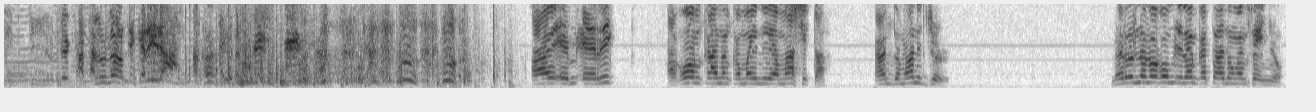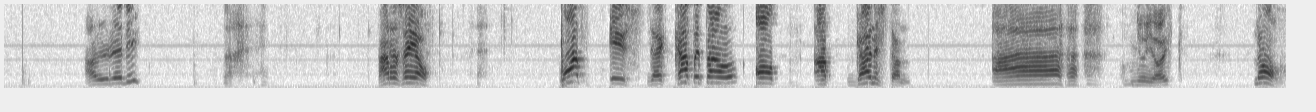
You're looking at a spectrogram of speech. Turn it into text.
Hindi yun nagtatalo natin kanina! I am Eric. Ako ang kanang kamay ni Yamashita. I'm the manager. Meron lang akong ilang katanungan sa inyo. Are you ready? Para sa'yo. What is the capital of Afghanistan? Ah, New York? No.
